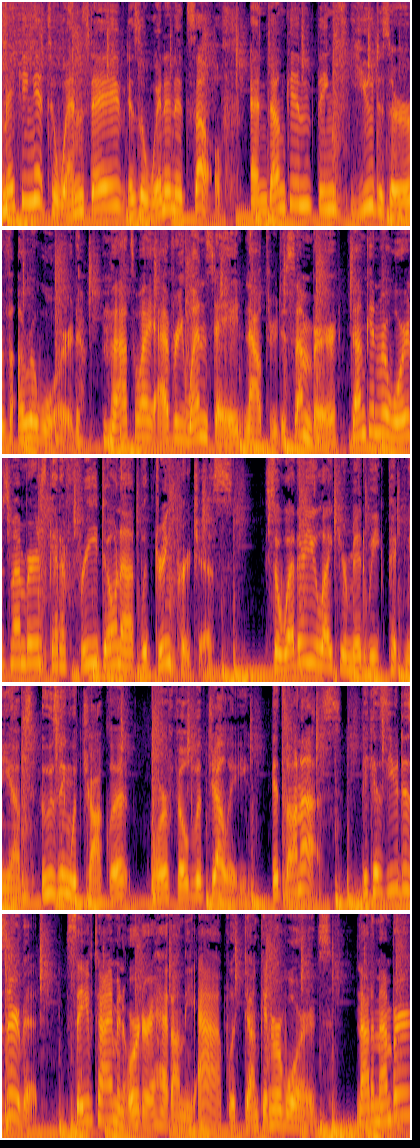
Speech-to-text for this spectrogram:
Making it to Wednesday is a win in itself, and Dunkin' thinks you deserve a reward. That's why every Wednesday, now through December, Dunkin' Rewards members get a free donut with drink purchase. So whether you like your midweek pick-me-ups oozing with chocolate or filled with jelly, it's on us because you deserve it. Save time and order ahead on the app with Dunkin' Rewards. Not a member?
